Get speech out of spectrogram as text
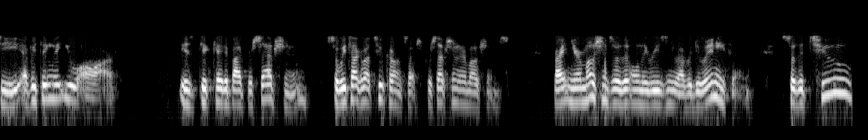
see, everything that you are, is dictated by perception. So we talk about two concepts: perception and emotions, right? And your emotions are the only reason you ever do anything. So the two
